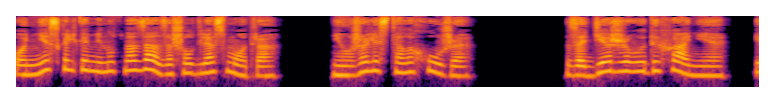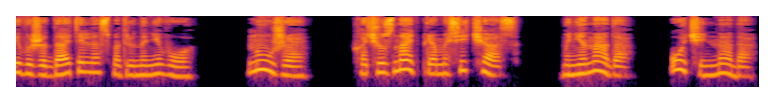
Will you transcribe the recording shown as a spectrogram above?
Он несколько минут назад зашел для осмотра. Неужели стало хуже? Задерживаю дыхание и выжидательно смотрю на него. Ну же, хочу знать прямо сейчас. Мне надо, очень надо.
